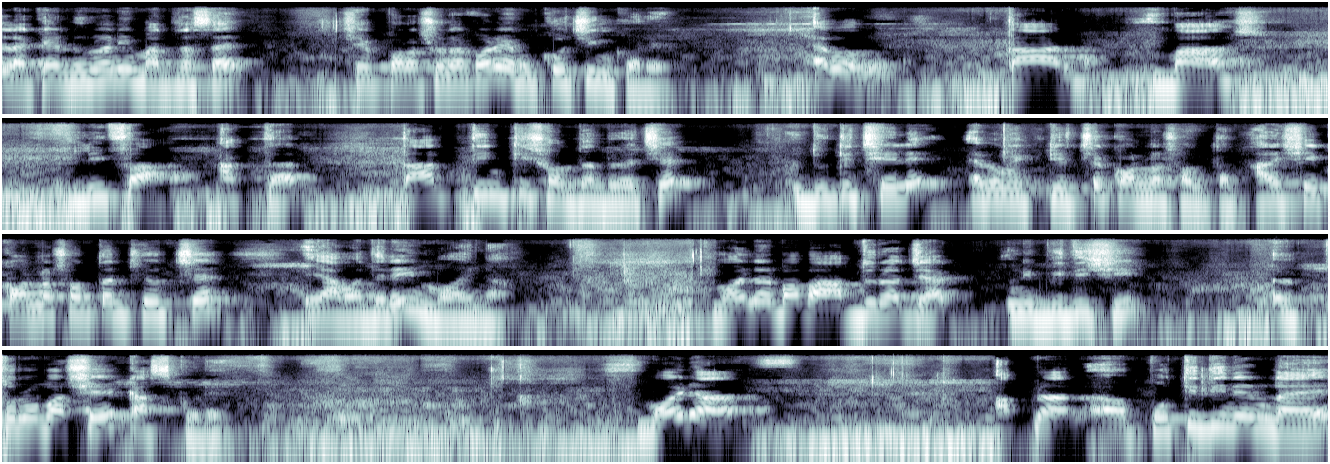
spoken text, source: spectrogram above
এলাকায় নুরানি মাদ্রাসায় সে পড়াশোনা করে এবং কোচিং করে। এবং তার মা লিফা আক্তার, তার তিনটি সন্তান রয়েছে, দুটি ছেলে এবং একটি হচ্ছে কন্যা সন্তান। আর সেই কন্যা সন্তানটি হচ্ছে এই আমাদের এই ময়না। ময়নার বাবা আব্দুর রাজ্জাক, উনি বিদেশি প্রবাসে কাজ করে। ময়না আপনার প্রতিদিনের ন্যায়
